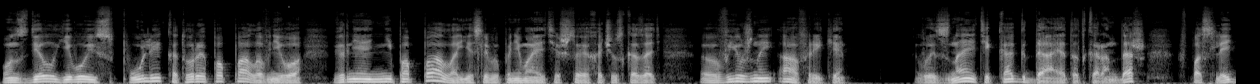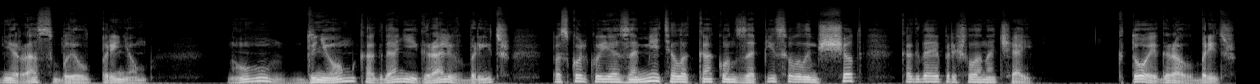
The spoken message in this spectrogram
Он сделал его из пули, которая попала в него. Вернее, не попала, если вы понимаете, что я хочу сказать, в Южной Африке». Вы знаете, когда этот карандаш в последний раз был при нем? Ну, днем, когда они играли в бридж, поскольку я заметила, как он записывал им счет, когда я пришла на чай. Кто играл в бридж?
